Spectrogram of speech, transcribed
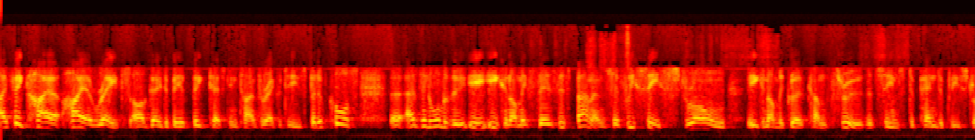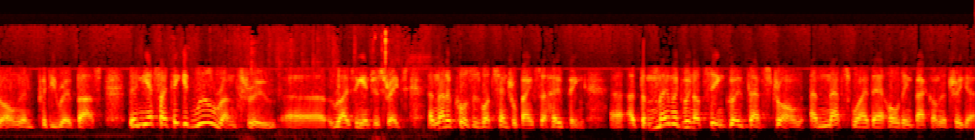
I think higher higher rates are going to be a big testing time for equities. But of course, uh, as in all of the e- economics, there's this balance. If we see strong economic growth come through that seems dependably strong and pretty robust, then yes, I think it will run through uh, rising interest rates. And that, of course, is what central banks are hoping. Uh, at the moment, we're not seeing growth that strong, and that's why they're holding back on the trigger.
